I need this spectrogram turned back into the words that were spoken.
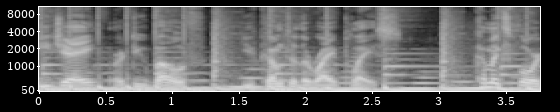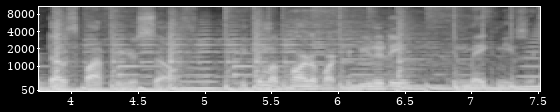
DJ, or do both, you've come to the right place. Come explore Dubspot for yourself, become a part of our community, and make music.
